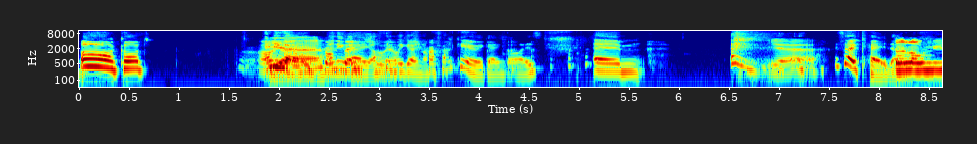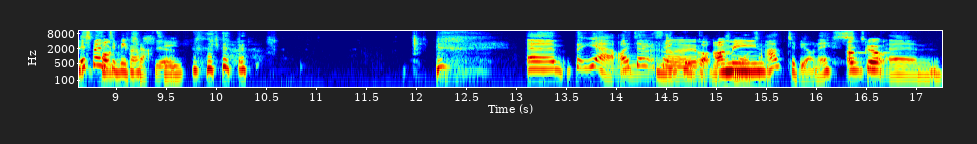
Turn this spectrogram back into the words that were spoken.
Oh God. oh, Anyway, Yeah. anyway, I think we're going off track. track here again, guys. Um, Yeah. it's okay the though. longest It's meant to be podcast yet. Chatty. um, but yeah, I don't think No, we've got I mean, more to add, to be honest. I've got um,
